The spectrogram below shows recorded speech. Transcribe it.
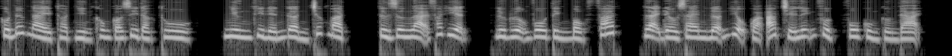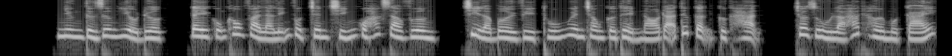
cột nước này thoạt nhìn không có gì đặc thù, nhưng khi đến gần trước mặt, từ dương lại phát hiện, lực lượng vô tình bộc phát, lại đều xen lẫn hiệu quả áp chế lĩnh vực vô cùng cường đại. Nhưng từ dương hiểu được, đây cũng không phải là lĩnh vực chân chính của Hắc Giao Vương, chỉ là bởi vì thú nguyên trong cơ thể nó đã tiếp cận cực hạn, cho dù là hát hơi một cái,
